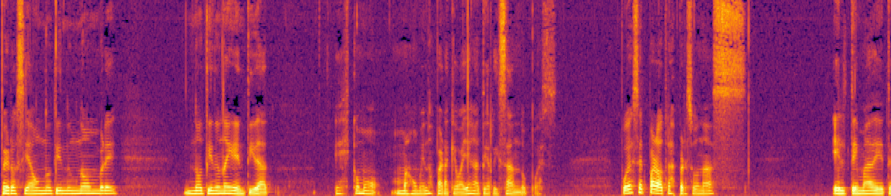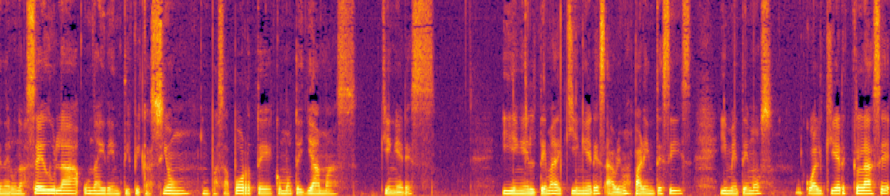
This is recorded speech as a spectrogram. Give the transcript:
pero si aún no tiene un nombre, no tiene una identidad. Es como más o menos para que vayan aterrizando, pues. Puede ser para otras personas el tema de tener una cédula, una identificación, un pasaporte, cómo te llamas, quién eres. Y en el tema de quién eres abrimos paréntesis y metemos cualquier clase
